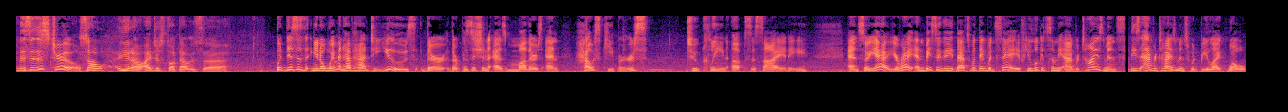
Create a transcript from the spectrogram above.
this is true. So, you know, I just thought that was uh But this is, you know, women have had to use their their position as mothers and housekeepers to clean up society. And so, yeah, you're right. And basically, that's what they would say. If you look at some of the advertisements, these advertisements would be like, well,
